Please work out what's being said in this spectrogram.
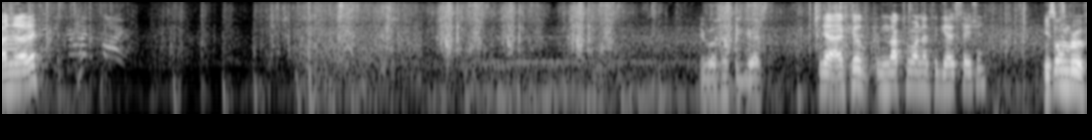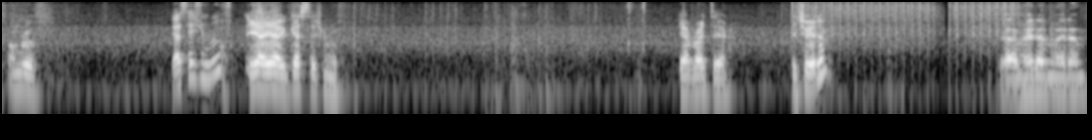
Another. He was at the guest. Yeah, I killed, knocked one at the gas station. He's on roof, on roof. Gas station roof? Yeah, yeah, gas station roof. Yeah, right there. Did you hit him? Yeah, I'm hit him, hit him.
